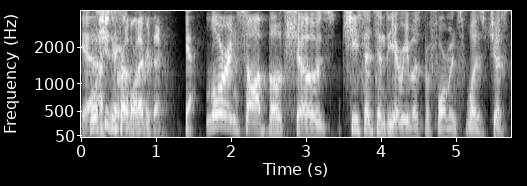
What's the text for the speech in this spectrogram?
Yeah, well, on she's stage. incredible on everything. Yeah, Lauren saw both shows. She said Cynthia Erivo's performance was just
